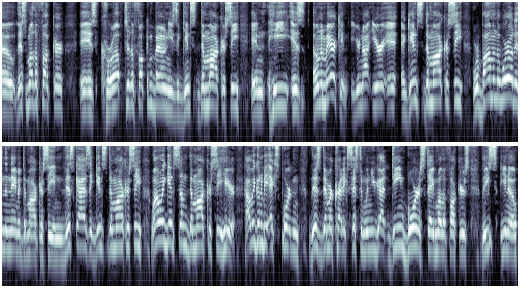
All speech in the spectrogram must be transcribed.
So this motherfucker is corrupt to the fucking bone. He's against democracy and he is un-American. You're not, you're eh, against democracy. We're bombing the world in the name of democracy and this guy's against democracy. Why don't we get some democracy here? How are we going to be exporting this democratic system when you got Dean Boris Day motherfuckers? These, you know,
